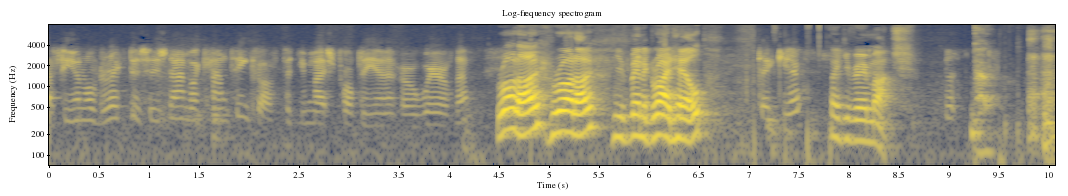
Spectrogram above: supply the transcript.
uh, funeral directors, whose name I can't think of, but you most probably are aware of them. Righto, righto. You've been a great help. Thank you. Thank you very much.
